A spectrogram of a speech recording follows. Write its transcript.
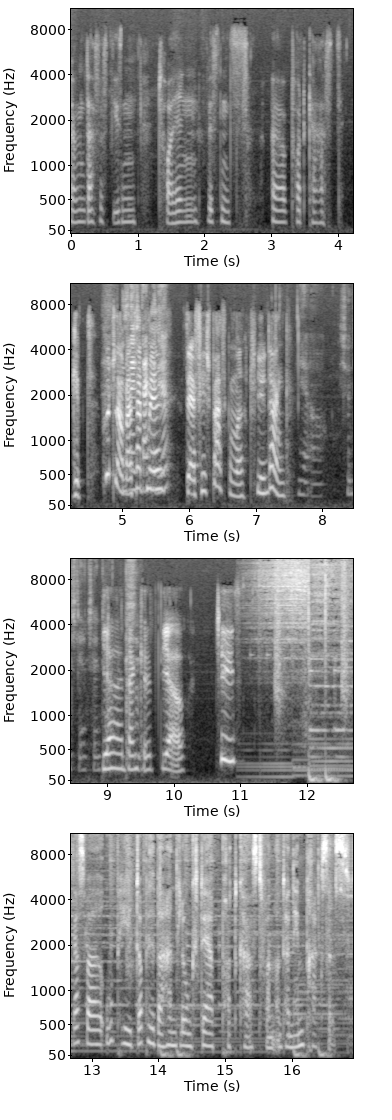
ähm, dass es diesen tollen Wissens-Podcast äh, gibt. Gut, Laura, es hat mir dir. sehr viel Spaß gemacht. Vielen Dank. Ja, auch. Ich wünsche dir einen schönen Tag. Ja, danke. Dir auch. Tschüss. Das war UP Doppelbehandlung, der Podcast von Unternehmen Praxis.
